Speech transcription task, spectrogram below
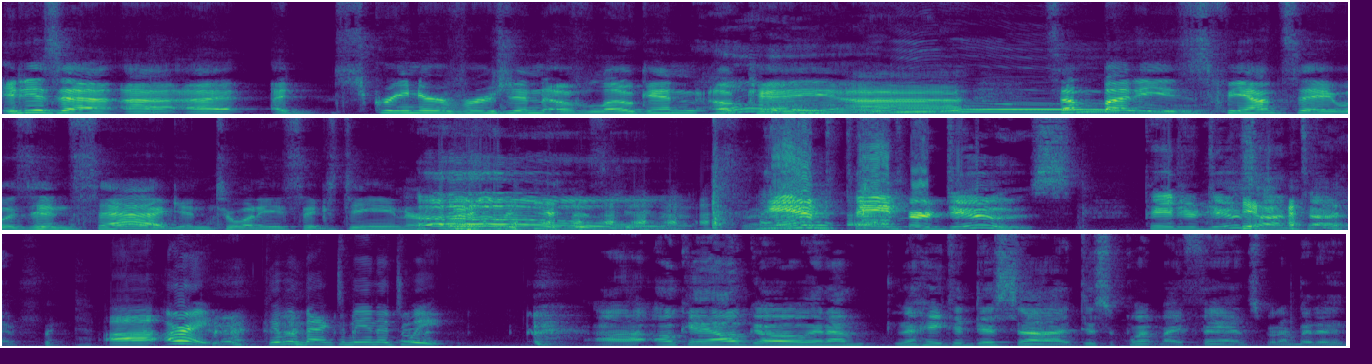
it is a a, a, a screener version of Logan. Okay, uh, somebody's fiance was in SAG in 2016. Or Oh. and paid her dues. Paid her dues on time. Uh, all right, give them back to me in a tweet. Uh, okay, I'll go, and I'm I hate to dis, uh, disappoint my fans, but I'm gonna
